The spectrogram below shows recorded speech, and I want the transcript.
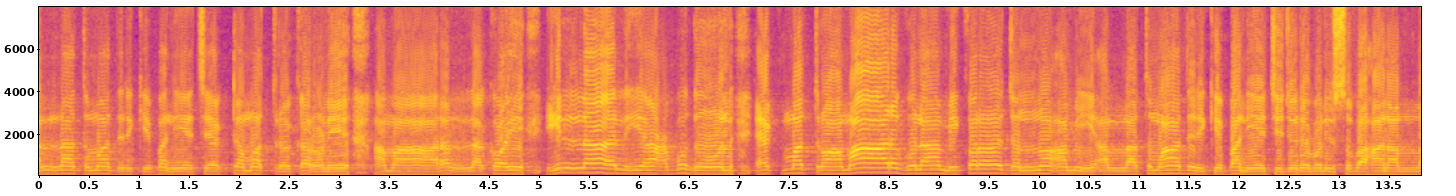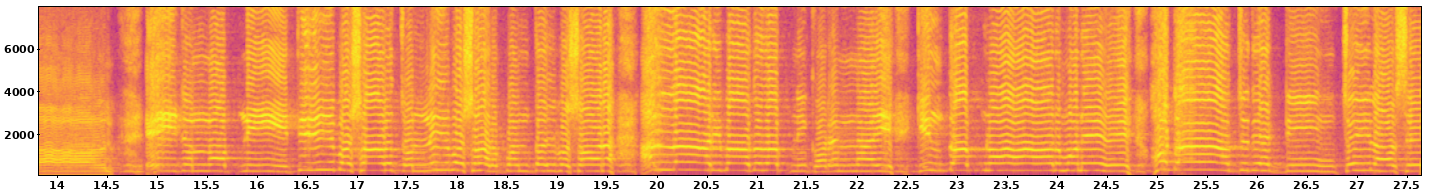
আল্লাহ তোমাদেরকে বানিয়েছি একটা মাত্র কারণে। আমার আল্লাহ কয়, ইল্লা একমাত্র আমার গোলামি করার জন্য আমি আল্লাহ তোমাদেরকে বানিয়েছি। জোরে বলি সুবাহান আল্লাহ এই জন্য আপনি তিরিশ বছর, চল্লিশ বছর, পঞ্চাশ বছর আল্লাহর ইবাদত আপনি করেন নাই। কিন্তু আপনার মনে হঠাৎ যদি একদিন চইলা আসে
